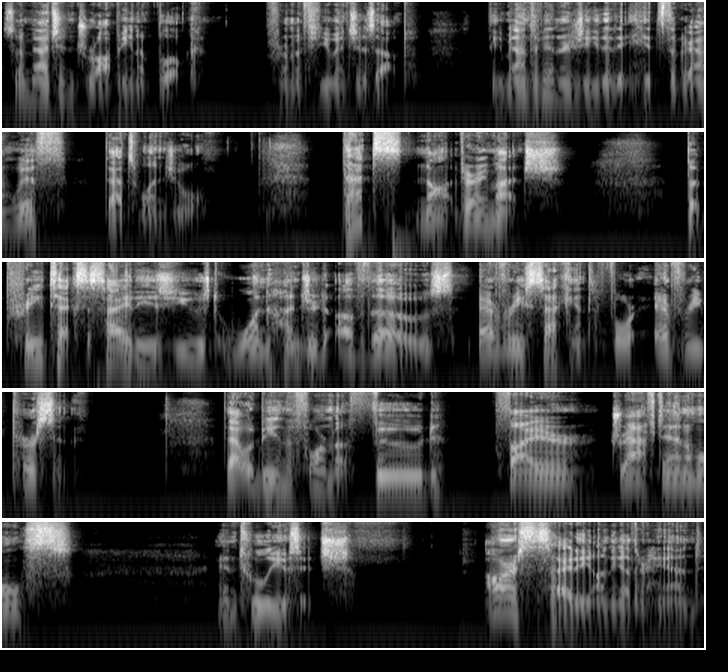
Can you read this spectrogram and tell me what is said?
So imagine dropping a book from a few inches up. The amount of energy that it hits the ground with, that's one joule. That's not very much. But pre-tech societies used 100 of those every second for every person. That would be in the form of food, fire, draft animals, and tool usage. Our society, on the other hand,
